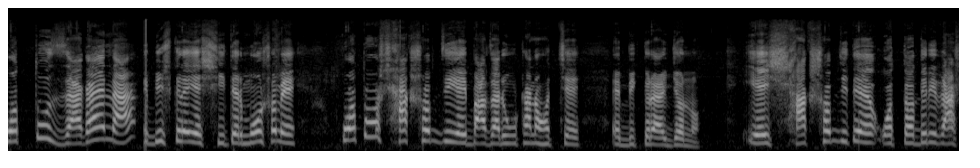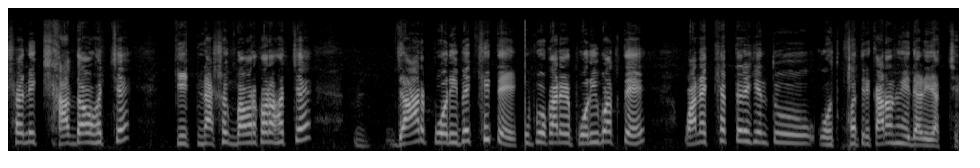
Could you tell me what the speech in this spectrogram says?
কত জায়গায় না, বিশেষ করে এই শীতের মৌসুমে কত শাকসবজি এই বাজারে উঠানো হচ্ছে বিক্রয়ের জন্য? এই শাকসবজিতে অত্যাধুনিক রাসায়নিক সার দেওয়া হচ্ছে, কীটনাশক ব্যবহার করা হচ্ছে, যার পরিপ্রেক্ষিতে উপকারের পরিবর্তে অনেক ক্ষেত্রে কিন্তু ক্ষতির কারণ হয়ে দাঁড়িয়ে যাচ্ছে।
